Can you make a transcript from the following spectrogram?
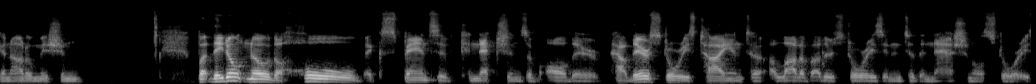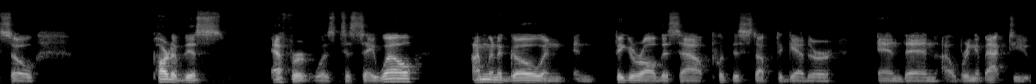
Ganado Mission. But they don't know the whole expansive connections of all their, how their stories tie into a lot of other stories and into the national story. So part of this effort was to say, well, I'm going to go and, and figure all this out, put this stuff together, and then I'll bring it back to you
